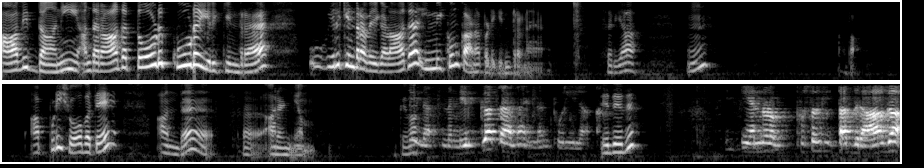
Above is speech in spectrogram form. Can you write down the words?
ஆவித்தானி அந்த ராகத்தோடு கூட இருக்கின்ற உ- இருக்கின்றவைகளாக இன்னிக்கும் காணப்படுகின்றன. சரியா? ம்? அதான். அப்படி சோபத்தே அந்த அரண்யம். ஓகேவா? என்னன்னு புரியல. எது எது? என்னோட புஸ்தகத்தில் தத் ராக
